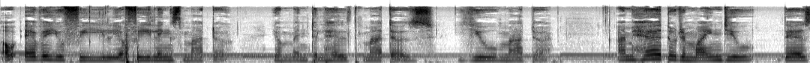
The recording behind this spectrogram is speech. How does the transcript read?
However, you feel, your feelings matter. Your mental health matters. You matter. I'm here to remind you there's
